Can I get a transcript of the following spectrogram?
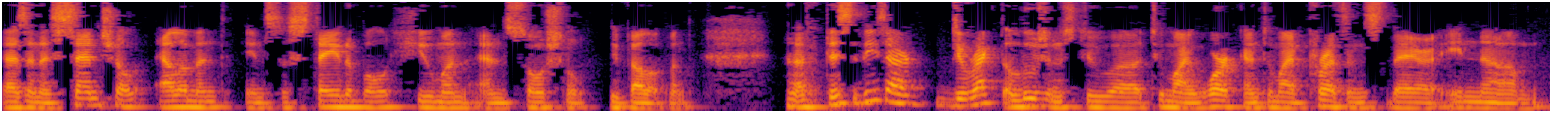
as an essential element in sustainable human and social development. This, these are direct allusions to uh, to my work and to my presence there in um,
